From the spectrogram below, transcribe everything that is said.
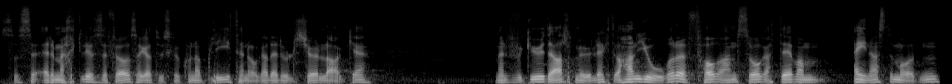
Så er det merkelig å se for seg at du skal kunne bli til noe av det du sjøl lager. Men for Gud er alt mulig. Og han gjorde det for han så at det var eneste måten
